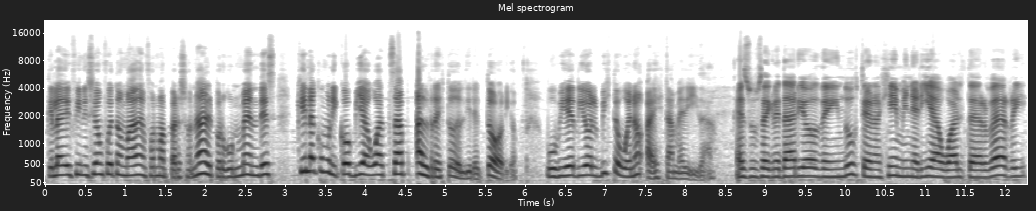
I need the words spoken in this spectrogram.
que la definición fue tomada en forma personal por Gurméndez, que la comunicó vía WhatsApp al resto del directorio. Bouvier dio el visto bueno a esta medida. El subsecretario de Industria, Energía y Minería, Walter Berry,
